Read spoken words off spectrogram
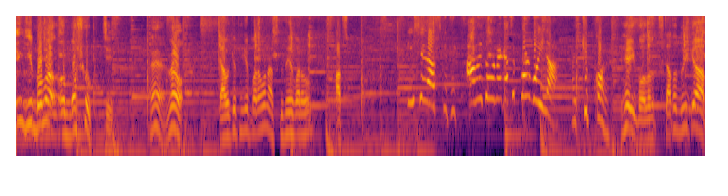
এই যে বাবা বসো। জি। হ্যাঁ নাও কালকে থেকে পড়াবো না? আজকে থেকে পড়াবো? আজ কিসের আজকে ঠিক? আমি তো ওনার কাছে পড়বই না। চুপ কর। হেই বলো চা তো দুই কাপ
